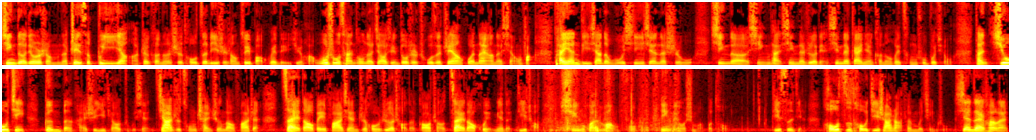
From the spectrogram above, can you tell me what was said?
心得就是什么呢？这次不一样啊，这可能是投资历史上最宝贵的一句话。无数惨痛的教训都是出自这样或那样的想法。太阳底下的无新鲜的事物，新的形态、新的热点、新的概念可能会层出不穷，但究竟根本还是一条主线。价值从产生到发展，再到被发现之后热炒的高潮，再到毁灭的低潮，循环往复，并没有什么不同。第四点，投资投机傻傻分不清楚。现在看来，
